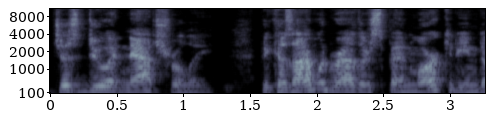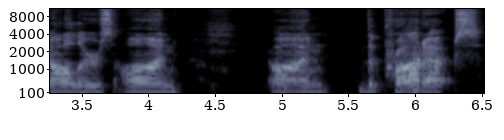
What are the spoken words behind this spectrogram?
just do it naturally. Because I would rather spend marketing dollars on, on the products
